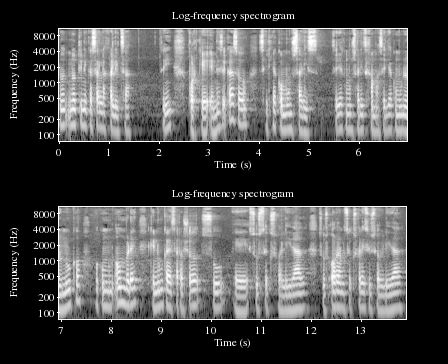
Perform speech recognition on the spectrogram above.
no, no tiene que hacer la jalitza, ¿sí? porque en ese caso sería como un saris, sería como un saris jamás, sería como un eunuco o como un hombre que nunca desarrolló su, eh, su sexualidad, sus órganos sexuales y su habilidad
